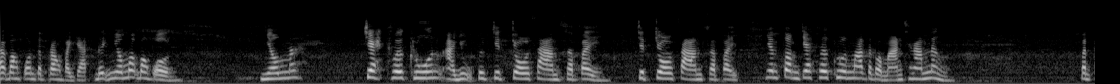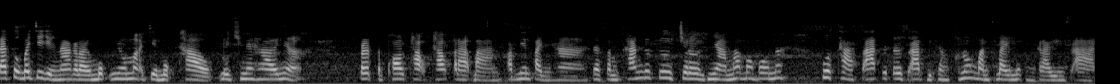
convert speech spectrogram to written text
ហើយបងប្អូនទៅប្រុងប្រយ័ត្នដូចខ្ញុំមកបងប្អូន ខ្ញុំណាចេះធ្វើខ្លួនអាយុគឺចិត្តចូល30ហើយចិត្តចូល30ហើយខ្ញុំក៏មិនចេះធ្វើខ្លួនមកតែប្រហែលឆ្នាំហ្នឹងប៉ុន្តែទោះបីជាយ៉ាងណាក៏ដោយមុខខ្ញុំជាមុខថោកដូច្នេះហើយនេះផលិតផលថោកថោកប្រើបានអត់មានបញ្ហាតែសំខាន់ក៏គឺជ្រើសញ៉ាំណាបងប្អូនណាព្រោះថាស្អាតគឺត្រូវស្អាតពីខាងក្នុងបានស្បែកមុខខាងក្រៅយើងស្អាត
